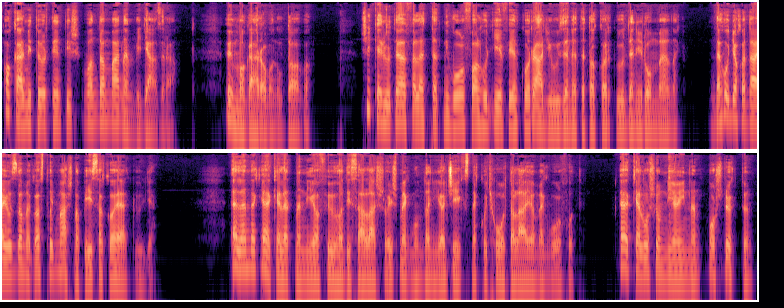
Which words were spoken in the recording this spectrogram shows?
Akármi történt is, Vandam már nem vigyáz rá. Önmagára van utalva. Sikerült elfeledtetni Wolfal, hogy éjfélkor rádióüzenetet akar küldeni Rommelnek, de hogy akadályozza meg azt, hogy másnap éjszaka elküldje. Ellennek el kellett mennie a főhadiszállásra és megmondania Jakesnek, hogy hol találja meg Wolfot. El kell osonnia innen, most rögtön,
